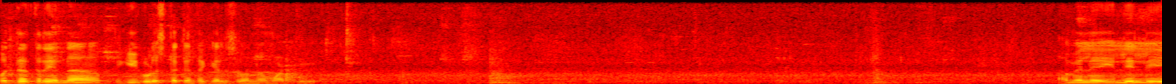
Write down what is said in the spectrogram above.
ಭದ್ರತೆಯನ್ನು ಬಿಗಿಗೊಳಿಸ್ತಕ್ಕಂಥ ಕೆಲಸವನ್ನು ಮಾಡ್ತೀವಿ. ಆಮೇಲೆ ಎಲ್ಲೆಲ್ಲಿ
